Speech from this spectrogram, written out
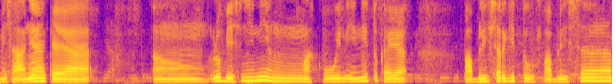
Misalnya kayak um, lo biasanya ini yang ngelakuin ini tuh kayak publisher gitu. Publisher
